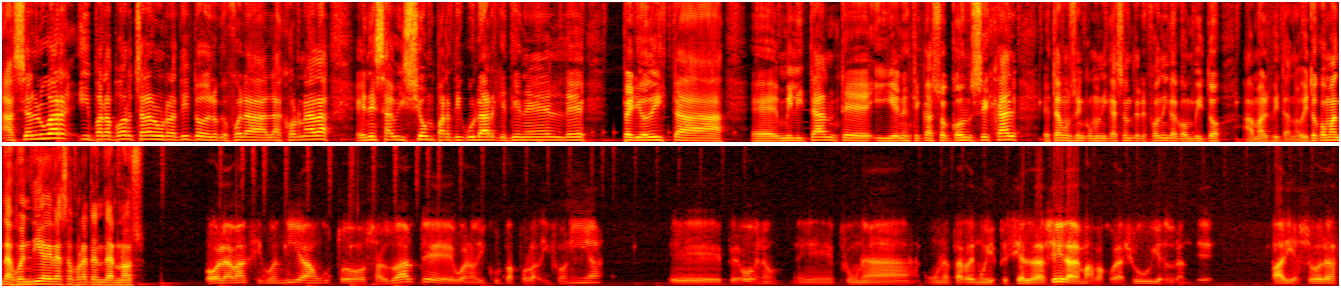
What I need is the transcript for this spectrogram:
hacia el lugar y para poder charlar un ratito de lo que fue la jornada en esa visión particular que tiene él de periodista eh, militante y en este caso concejal. Estamos en comunicación telefónica con Vito Amalfitano. Vito, ¿cómo andas? Buen día, gracias por atendernos. Hola Maxi, buen día, un gusto saludarte. Bueno, disculpas por la difonía, eh, pero bueno, eh, fue una, una tarde muy especial de ayer, además bajo la lluvia durante varias horas.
